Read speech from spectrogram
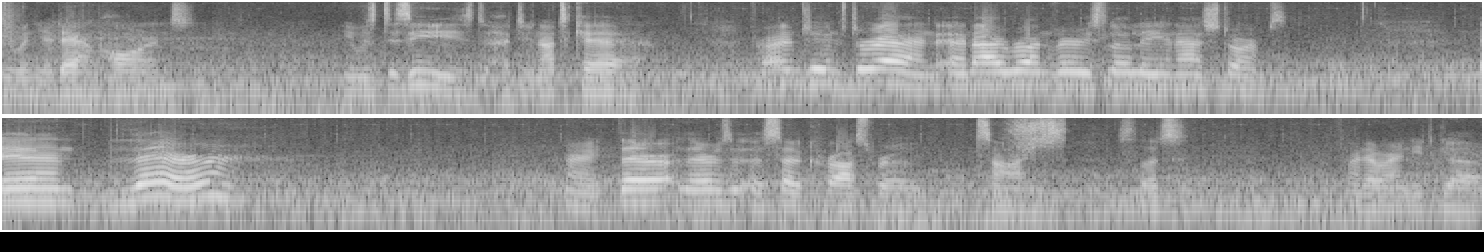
You and your damn horns. He was diseased. I do not care. For I am James Doran, and I run very slowly in ash storms. And there... Alright, there, there's a set of crossroad signs. So let's find out where I need to go.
